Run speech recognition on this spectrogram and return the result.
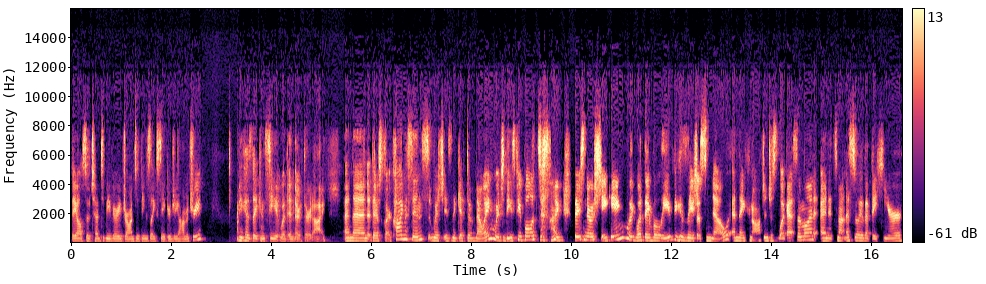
They also tend to be very drawn to things like sacred geometry because they can see it within their third eye. And then there's claircognizance, which is the gift of knowing, which these people, it's just like there's no shaking like what they believe because they just know and they can often just look at someone and it's not necessarily that they hear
